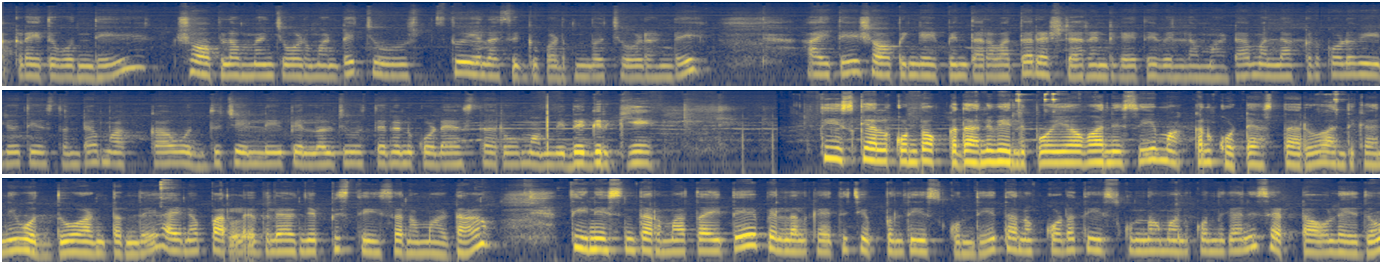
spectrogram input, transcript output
అక్కడైతే ఉంది. షాప్లో అమ్మాయిని చూడమంటే చూస్తూ ఎలా సిగ్గుపడుతుందో చూడండి. అయితే షాపింగ్ అయిపోయిన తర్వాత రెస్టారెంట్కి అయితే వెళ్ళామాట మళ్ళీ అక్కడ కూడా వీడియో తీస్తుంటే మా అక్క వద్దు చెల్లి పిల్లలు చూస్తే నన్ను కూడా వేస్తారు మమ్మీ దగ్గరికి తీసుకెళ్ళకుండా ఒక్కదాన్ని వెళ్ళిపోయావు అనేసి మా అక్కను కొట్టేస్తారు. అందుకని వద్దు అంటుంది. అయినా పర్లేదులే అని చెప్పేసి తీసానమాట తినేసిన తర్వాత అయితే పిల్లలకైతే చెప్పులు తీసుకుంది. తనకు కూడా తీసుకుందాం అనుకుంది కానీ సెట్ అవ్వలేదు.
